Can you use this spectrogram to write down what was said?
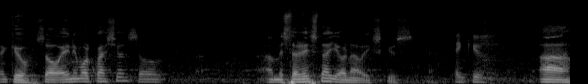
Thank you. So any more questions? So, uh, Mr. Hista, you are now excused. Thank you. Uh,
